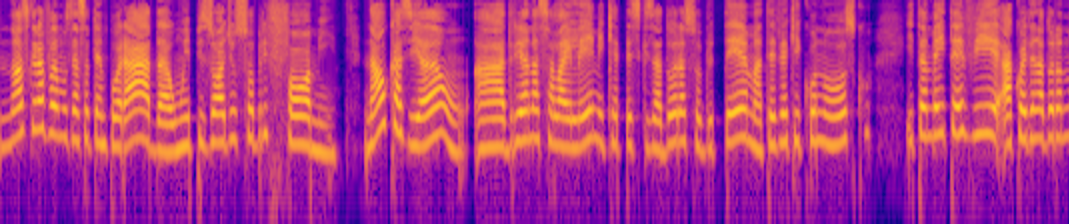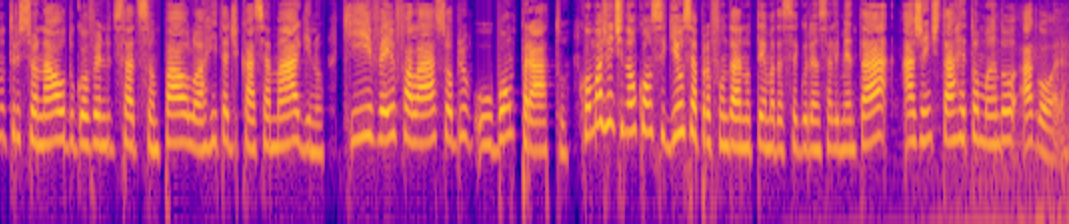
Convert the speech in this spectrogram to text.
Nós gravamos nessa temporada um episódio sobre fome. Na ocasião, a Adriana Salaileme, que é pesquisadora sobre o tema, teve aqui conosco e também teve a coordenadora nutricional do governo do estado de São Paulo, a Rita de Cássia Magno, que veio falar sobre o bom prato. Como a gente não conseguiu se aprofundar no tema da segurança alimentar, a gente está retomando agora.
